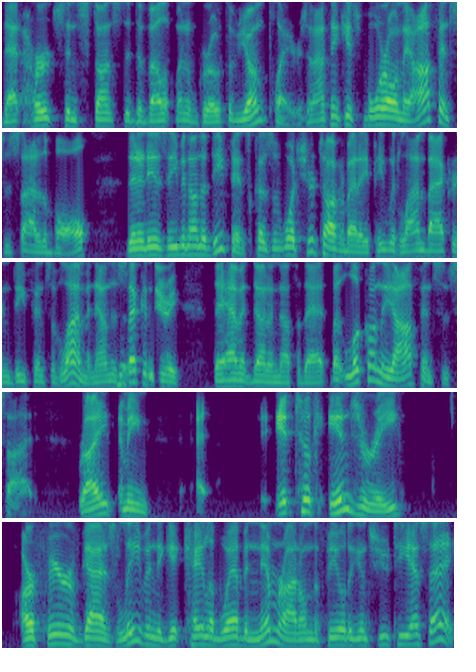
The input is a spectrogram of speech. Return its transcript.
that hurts and stunts the development of growth of young players. And I think it's more on the offensive side of the ball than it is even on the defense because of what you're talking about, AP, with linebacker and defensive lineman. Now, in the secondary, they haven't done enough of that. But look on the offensive side, right? I mean, it took injury our fear of guys leaving to get Kaleb Webb and Nimrod on the field against UTSA.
